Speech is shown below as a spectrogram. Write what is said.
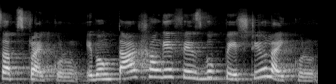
সাবস্ক্রাইব করুন এবং তার সঙ্গে ফেসবুক পেজটিও লাইক করুন।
